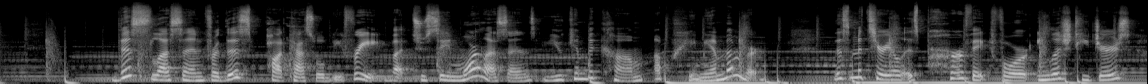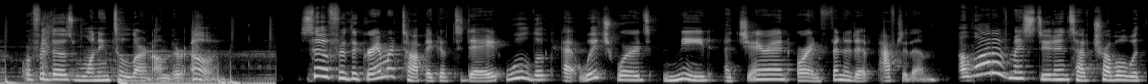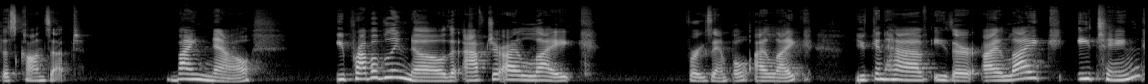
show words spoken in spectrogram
This lesson for this podcast will be free, but to see more lessons, you can become a premium member. This material is perfect for English teachers or for those wanting to learn on their own. So, for the grammar topic of today, we'll look at which words need a gerund or infinitive after them. A lot of my students have trouble with this concept. By now, you probably know that after I like, for example, I like, you can have either I like eating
